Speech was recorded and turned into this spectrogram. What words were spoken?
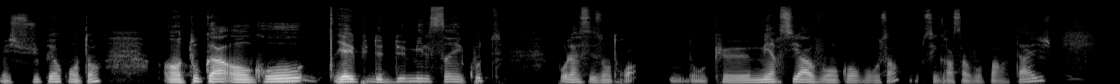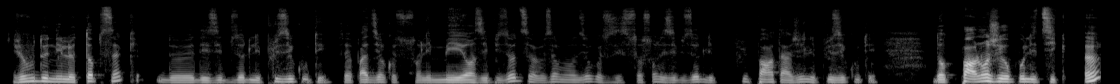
Mais je suis super content. En tout cas, en gros, il y a eu plus de 2100 écoutes pour la saison 3. Donc, merci à vous encore pour ça. C'est grâce à vos partages. Je vais vous donner le top 5 de, des épisodes les plus écoutés. Ça ne veut pas dire que ce sont les meilleurs épisodes, ça veut simplement dire que ce sont les épisodes les plus partagés, les plus écoutés. Donc, parlons géopolitique 1,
